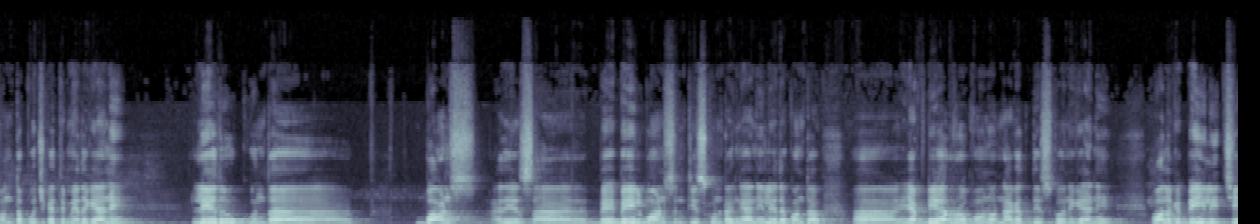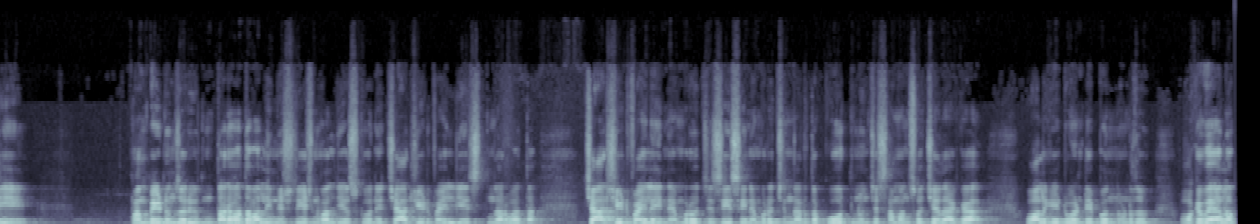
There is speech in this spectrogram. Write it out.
సొంత పూచికత్తి మీద కానీ లేదు కొంత బాండ్స్ అదే బె బెయిల్ బాండ్స్ని తీసుకుంటాం కానీ లేదా కొంత ఎఫ్డిఆర్ రూపంలో నగదు తీసుకొని కానీ వాళ్ళకి బెయిల్ ఇచ్చి పంపేయడం జరుగుతుంది. తర్వాత వాళ్ళు ఇన్వెస్టిగేషన్ వాళ్ళు చేసుకొని ఛార్జ్ షీట్ ఫైల్ చేసిన తర్వాత ఛార్జ్ షీట్ ఫైల్ అయ్యి నెంబర్ వచ్చి సీసీ నెంబర్ వచ్చిన తర్వాత కోర్టు నుంచి సమన్స్ వచ్చేదాకా వాళ్ళకి ఎటువంటి ఇబ్బంది ఉండదు. ఒకవేళ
